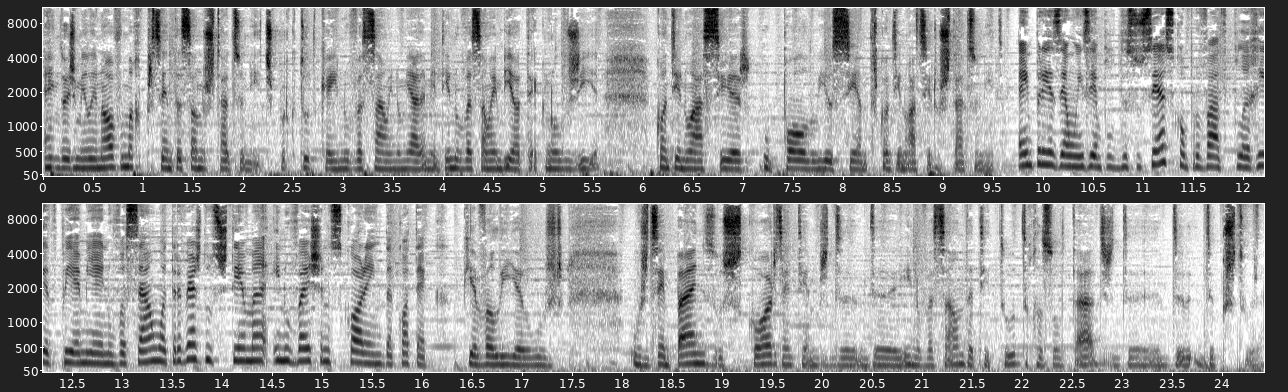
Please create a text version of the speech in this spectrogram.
em 2009 uma representação nos Estados Unidos, porque tudo que é inovação, e nomeadamente inovação em biotecnologia, continua a ser o polo e o centro, continua a ser os Estados Unidos. A empresa é um exemplo de sucesso comprovado pela rede PME Inovação através do sistema Innovation Scoring da Cotec, que avalia os os desempenhos, os scores em termos de, de inovação, de atitude, de resultados, de, de, de postura.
